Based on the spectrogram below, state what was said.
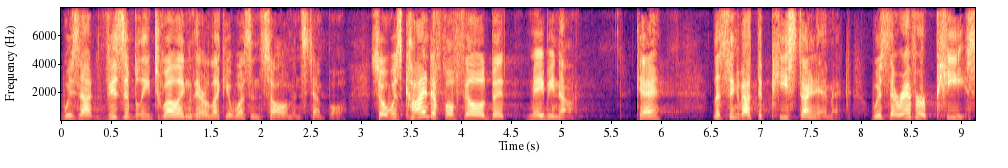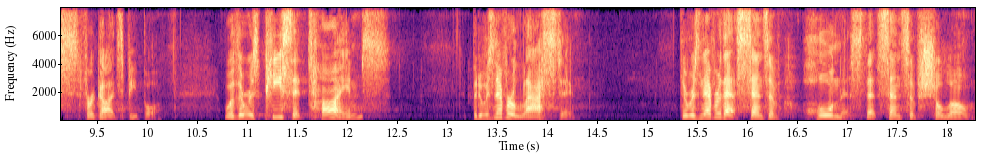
was not visibly dwelling there like it was in Solomon's temple. So, it was kind of fulfilled, but maybe not, okay? Let's think about the peace dynamic. Was there ever peace for God's people? Well, there was peace at times, but it was never lasting. There was never that sense of wholeness, that sense of shalom.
